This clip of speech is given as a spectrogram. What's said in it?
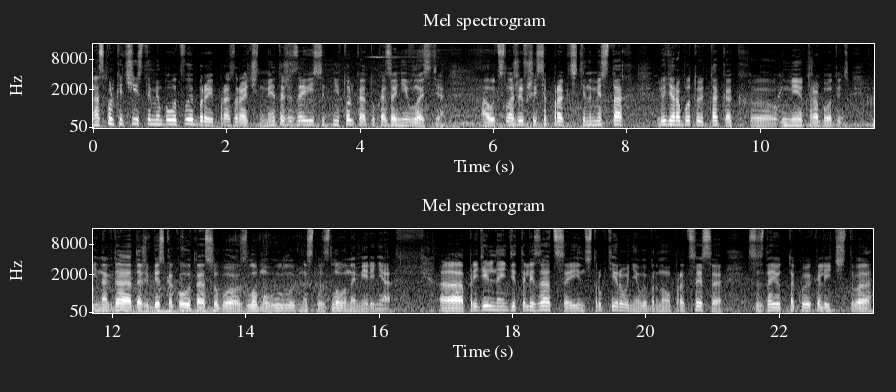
Насколько чистыми будут выборы и прозрачными, это же зависит не только от указаний власти, а от сложившейся практики на местах. Люди работают так, как э, умеют работать. Иногда даже без какого-то особого злого умысла, злого намерения. А предельная детализация и инструктирование выборного процесса создает такое количество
